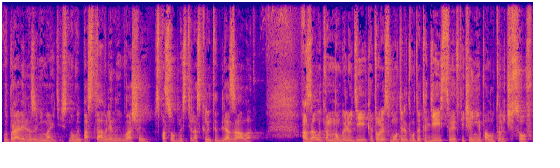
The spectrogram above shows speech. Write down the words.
вы правильно занимаетесь, но вы поставлены, ваши способности раскрыты для зала. А зал это много людей, которые смотрят вот это действие в течение полутора часов.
